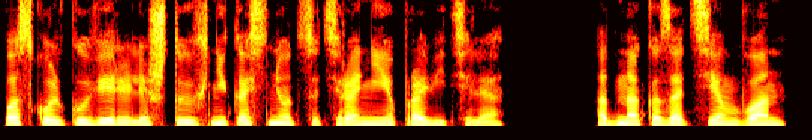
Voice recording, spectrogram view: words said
поскольку верили, что их не коснется тирания правителя. Однако затем Ван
